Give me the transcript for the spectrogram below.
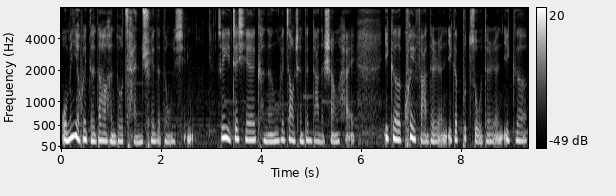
我们也会得到很多残缺的东西，所以这些可能会造成更大的伤害。一个匮乏的人，一个不足的人，一个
